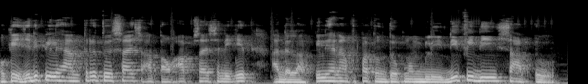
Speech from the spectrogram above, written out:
Oke, jadi pilihan true to size atau upsize sedikit adalah pilihan yang tepat untuk membeli DVD 1.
